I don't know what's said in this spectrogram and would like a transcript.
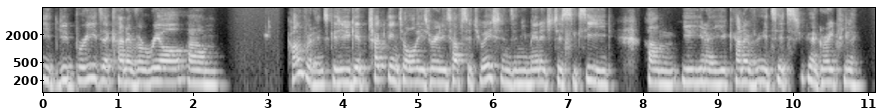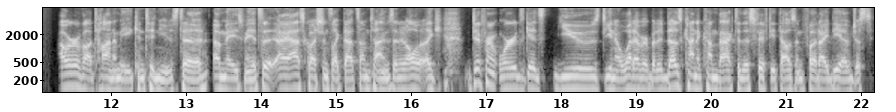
it, it, breeds a kind of a real um, confidence because you get chucked into all these really tough situations and you manage to succeed. Um, you you know you kind of it's it's a great feeling power of autonomy continues to amaze me. It's a, I ask questions like that sometimes and it all like different words gets used, you know, whatever, but it does kind of come back to this 50,000 foot idea of just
